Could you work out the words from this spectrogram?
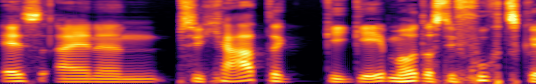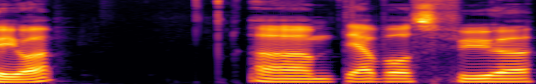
es einen Psychiater gegeben hat aus den 50er Jahren, ähm, der was für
